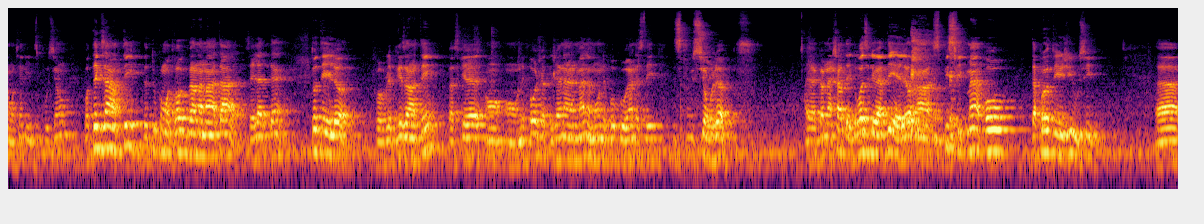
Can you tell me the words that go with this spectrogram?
contient des dispositions pour t'exempter de tout contrôle gouvernemental. C'est là-dedans. Tout est là. Je vais vous les présenter parce qu'on on n'est pas, généralement, le monde n'est pas au courant de ces dispositions-là. Euh, comme la Charte des droits et libertés est là en- spécifiquement pour te protéger aussi. Euh,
